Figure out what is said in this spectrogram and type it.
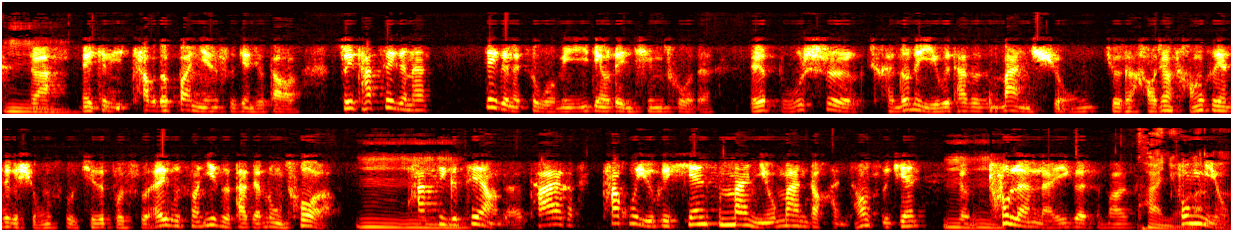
嗯对吧？而且你差不多半年时间就到了，所以它这个呢，这个呢是我们一定要认清楚的，而不是很多人以为它是慢熊，就是好像长时间这个熊市，其实不是，A 股市场一直大家弄错了。嗯，它是一个这样的，它它会有个先是慢牛慢到很长时间，就嗯嗯。突然来一个什么快牛，疯牛，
